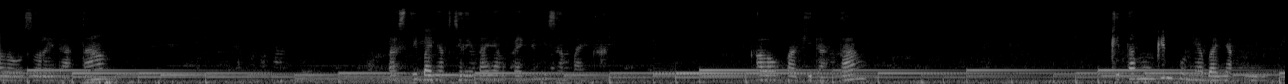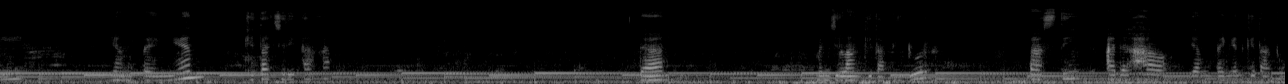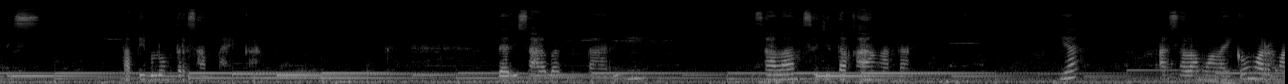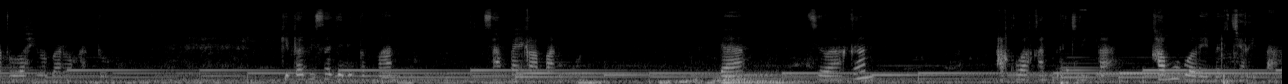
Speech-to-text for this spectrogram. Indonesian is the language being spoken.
kalau sore datang pasti banyak cerita yang pengen disampaikan kalau pagi datang kita mungkin punya banyak mimpi yang pengen kita ceritakan dan menjelang kita tidur pasti ada hal yang pengen kita tulis tapi belum tersampaikan. Dari sahabat mentari, salam sejuta kehangatan. Ya, Assalamualaikum warahmatullahi wabarakatuh. Kita bisa jadi teman sampai kapan pun. Dan silahkan aku akan bercerita, kamu boleh bercerita.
